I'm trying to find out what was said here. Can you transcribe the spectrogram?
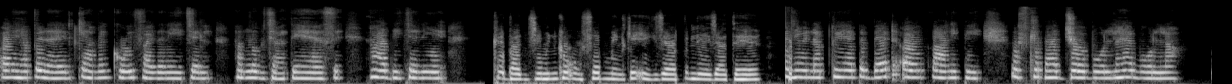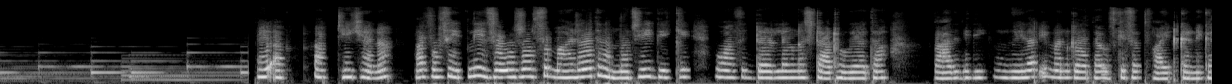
और यहाँ पे रह के हमें कोई फ़ायदा नहीं। चल, हम लोग जाते हैं ऐसे हाँ भी चलिए। के बाद जिमिन को उन सब मिलके एक जगह पर ले जाते हैं। जीवन अब तो यहाँ पे बैठ और पानी पी। उसके बाद जो बोलना है बोलना। अब अब ठीक है ना? आप उसे इतनी ज़ोर ज़ोर से मार रहे थे, मुझे ही देख के वहाँ से डर लगना स्टार्ट हो गया था। बाद देख मेरा ही मन कर रहा था उसके साथ फाइट करने का।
